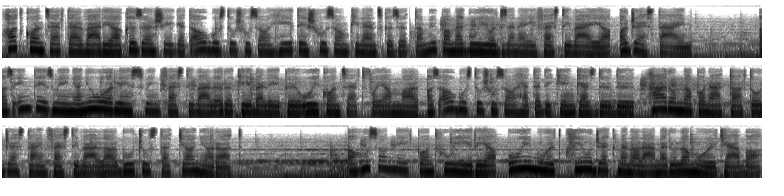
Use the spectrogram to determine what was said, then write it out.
Hat koncerttel várja a közönséget augusztus 27 és 29 között a Műpa megújult zenei fesztiválja, a Jazz Time. Az intézmény a New Orleans Swing Festival örökébe lépő új koncertfolyammal, az augusztus 27-én kezdődő, három napon át tartó Jazz Time Fesztivállal búcsúztatja a nyarat. A 24.hu írja, új múlt, Hugh Jackman alámerül a múltjába.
